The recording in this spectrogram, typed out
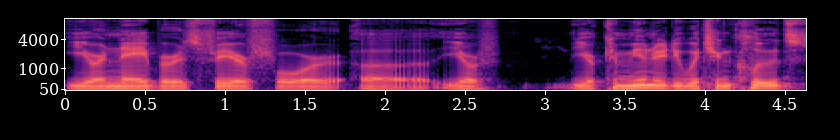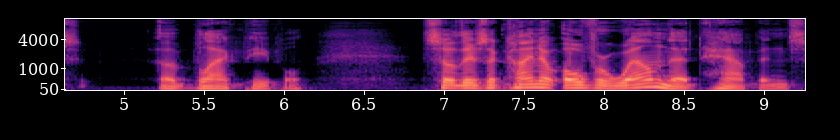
your neighbors, fear for uh, your your community, which includes uh, black people. So there's a kind of overwhelm that happens,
